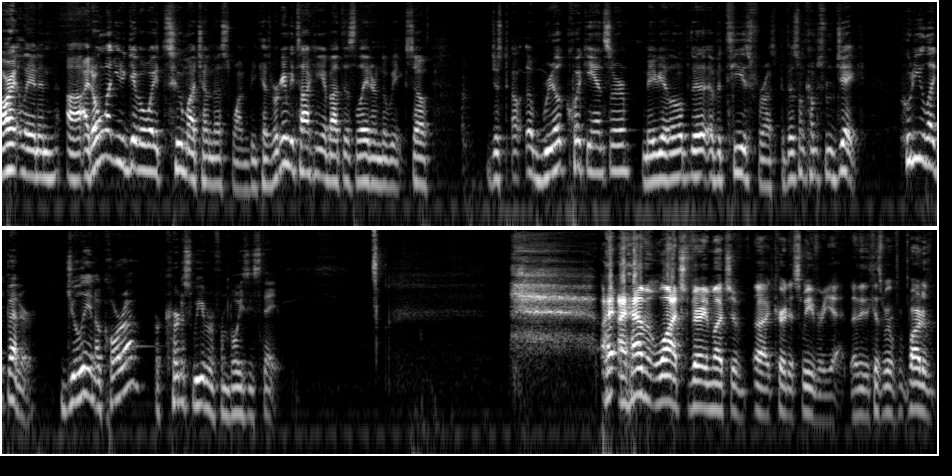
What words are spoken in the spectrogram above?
All right, Landon, uh, I don't want you to give away too much on this one because we're going to be talking about this later in the week. So just a, a real quick answer, maybe a little bit of a tease for us, but this one comes from Jake. Who do you like better, Julian Okwara or Curtis Weaver from Boise State? I, I haven't watched very much of uh, Curtis Weaver yet. I mean, because we're part of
